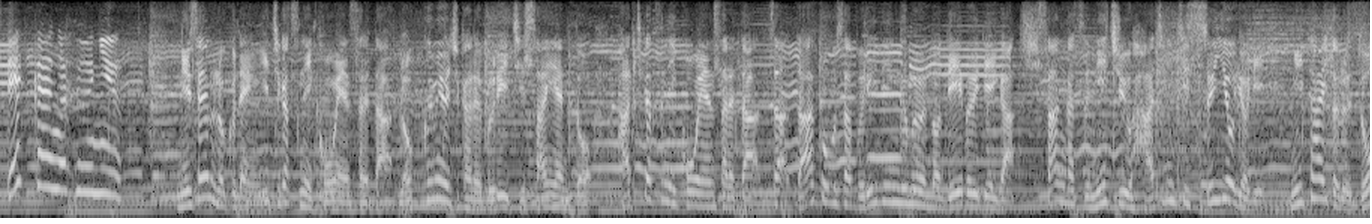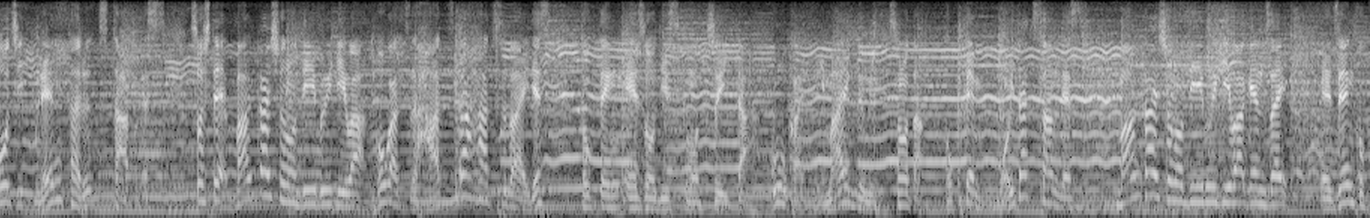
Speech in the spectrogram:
ステッカーが封入。2006年1月に公演されたロックミュージカル「ブリーチ再演」と8月に公演された「ザ・ダーク・オブ・ザ・ブリーディング・ムーン」の DVD が3月28日水曜より2タイトル同時レンタルスタートです。そして挽回賞の DVD は5月20日発売です。特典映像ディスクもついた豪華2枚組。その他特典盛りだくさんです。挽回賞の DVD は現在えー全国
